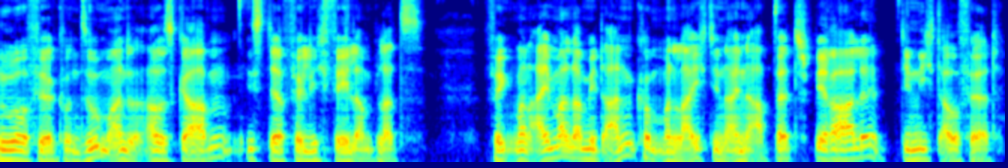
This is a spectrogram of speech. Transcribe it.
Nur für Konsumausgaben ist der völlig fehl am Platz. Fängt man einmal damit an, kommt man leicht in eine Abwärtsspirale, die nicht aufhört.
